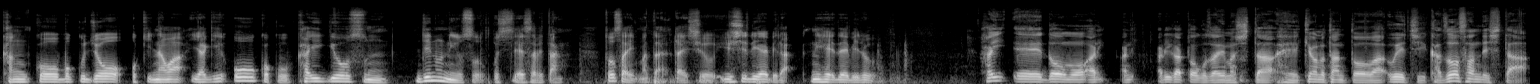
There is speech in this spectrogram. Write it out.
観光牧場沖縄ヤギ王国開業すんでのニュース打ち出されたん。東西また来週、ユシリアビラ、ニヘデビル。はい、えー、どうもあり、あり、ありがとうございました。えー、今日の担当は植地和夫さんでした。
